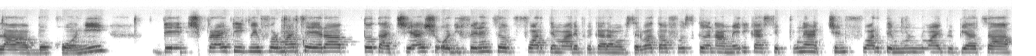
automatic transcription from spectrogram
la Bocconi. Deci, practic, informația era tot aceeași. O diferență foarte mare pe care am observat a fost că în America se pune accent foarte mult numai pe piața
